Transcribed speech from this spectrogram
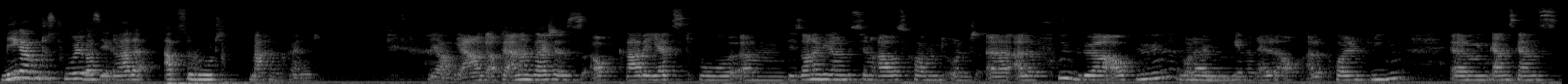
mega gutes Tool, was ihr gerade absolut machen könnt. Ja. Ja, und auf der anderen Seite ist es auch gerade jetzt, wo ähm, die Sonne wieder ein bisschen rauskommt und äh, alle Frühblüher aufblühen oder Mhm. generell auch alle Pollen fliegen, ähm, ganz, ganz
